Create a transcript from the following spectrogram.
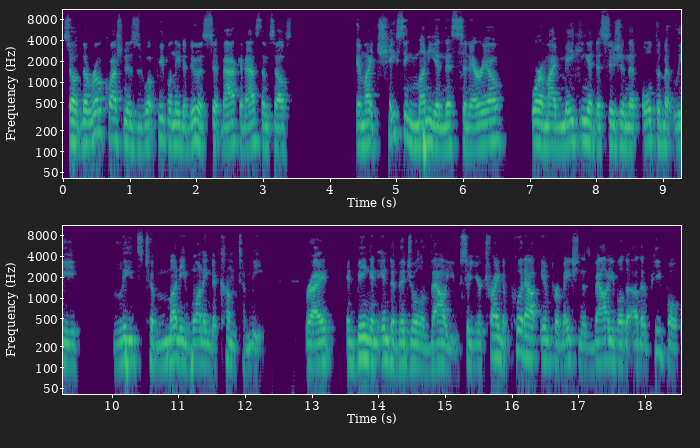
So the real question is, is what people need to do is sit back and ask themselves, am I chasing money in this scenario? Or am I making a decision that ultimately leads to money wanting to come to me? Right. And being an individual of value. So you're trying to put out information that's valuable to other people.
